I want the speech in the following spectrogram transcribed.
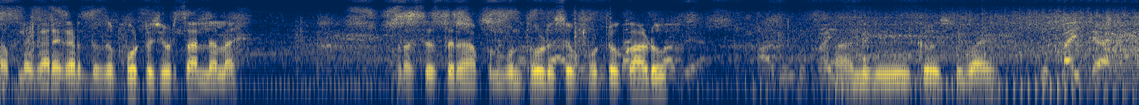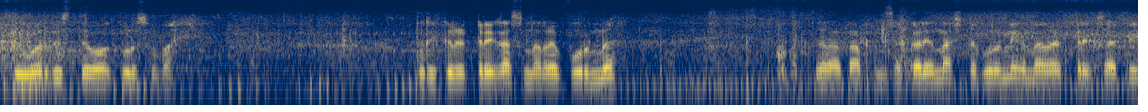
आपल्या कार्यकर्त्याचा फोटोशूट चाललेला आहे. तर असं तर आपण पण थोडेसे फोटो काढू. आणि कळसुबाई ते वर दिसते बघा कळसुबाई. तर इकडे ट्रेक असणार आहे पूर्ण. तर आता आपण सकाळी नाश्ता करून निघणार आहे ट्रेकसाठी.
